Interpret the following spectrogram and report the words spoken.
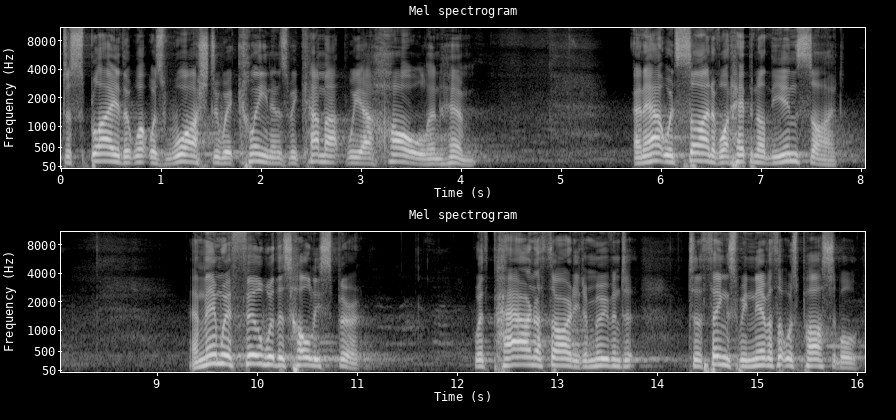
display that what was washed and we're clean, and as we come up, we are whole in Him an outward sign of what happened on the inside. And then we're filled with this Holy Spirit, with power and authority to move into to things we never thought was possible.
